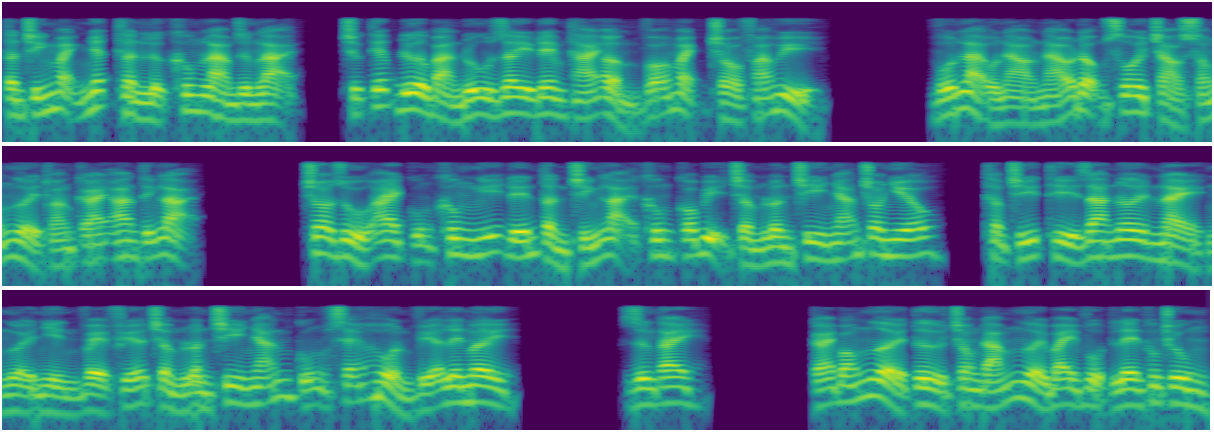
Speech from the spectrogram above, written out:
Tần chính mạnh nhất thần lực không làm dừng lại, trực tiếp đưa bản đu dây đêm thái ẩm võ mạch cho phá hủy. Vốn là ồn ào náo động sôi trào sóng người thoáng cái an tĩnh lại. Cho dù ai cũng không nghĩ đến tần chính lại không có bị trầm luân chi nhãn cho nhiễu, thậm chí thì ra nơi này người nhìn về phía trầm luân chi nhãn cũng sẽ hồn vía lên mây. Dừng tay. Cái bóng người từ trong đám người bay vụt lên không trung.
